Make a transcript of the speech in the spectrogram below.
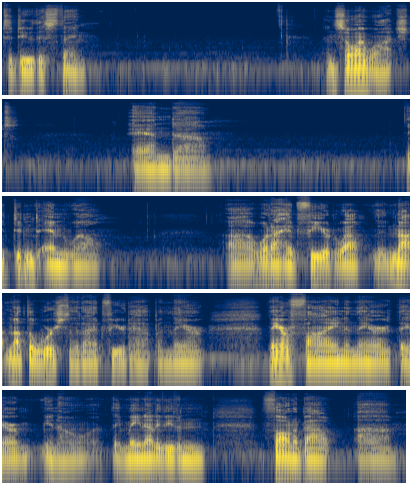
to do this thing. And so i watched. And um, it didn't end well uh, what I had feared. Well, not not the worst that I had feared happened. They are they are fine, and they are they are you know they may not have even thought about um,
